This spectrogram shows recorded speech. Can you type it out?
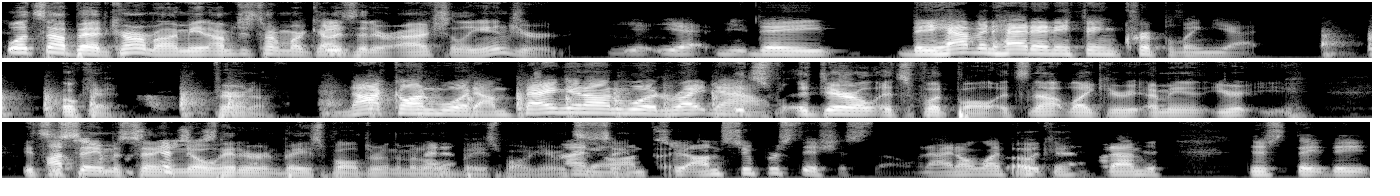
Well, it's not bad karma. I mean, I'm just talking about guys that are actually injured. Yeah, they they haven't had anything crippling yet. Okay, fair enough. Knock on wood. I'm banging on wood right now. It's uh, Daryl. It's football. It's not like you're. I mean, you're. It's the I'm same as saying no hitter in baseball during the middle of a baseball game. It's I the know. same I'm, su- I'm superstitious though, and I don't like putting Okay. that, but I'm just they they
